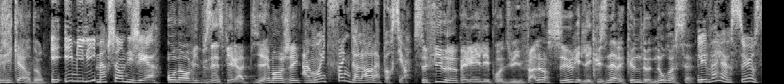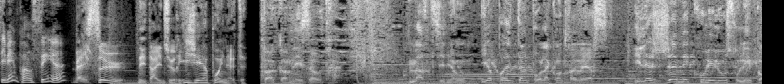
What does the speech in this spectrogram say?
Ricardo. Et Émilie, marchand d'IGA. On a envie de vous inspirer à bien manger. À moins de 5 la portion. Suffit de repérer les produits valeurs sûres et de les cuisiner avec une de nos recettes. Les valeurs sûres, c'est bien pensé, hein? Bien sûr! Détails sur IGA.net. Pas comme les autres. Martineau, il n'y a pas le temps pour la controverse. Il a jamais coulé l'eau sous les ponts.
